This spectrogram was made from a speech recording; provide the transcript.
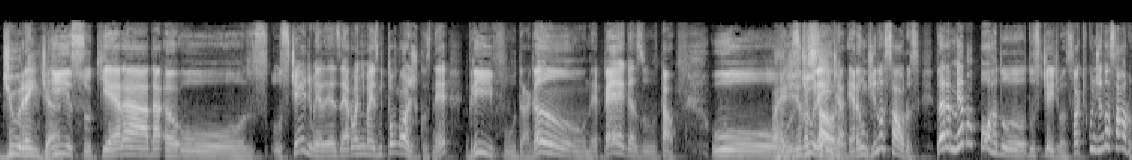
Jurenja. Isso, que era da- ah, os os Changeman, eles eram animais mitológicos, né? Grifo, dragão, né, Pégaso, e tal. Os Ranger Jurenja dinossauro. eram dinossauros. Então era a mesma porra do- dos Changeman, só que com dinossauro.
